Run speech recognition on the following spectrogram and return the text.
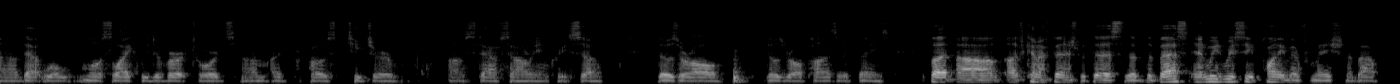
uh, that will most likely divert towards um, a proposed teacher um, staff salary increase. So those are all those are all positive things. But uh, I've kind of finished with this. The the best, and we received plenty of information about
